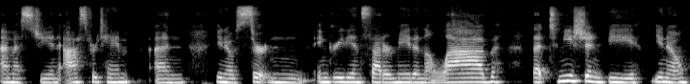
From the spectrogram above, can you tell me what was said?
MSG and aspartame, and, you know, certain ingredients that are made in a lab that to me shouldn't be, you know,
